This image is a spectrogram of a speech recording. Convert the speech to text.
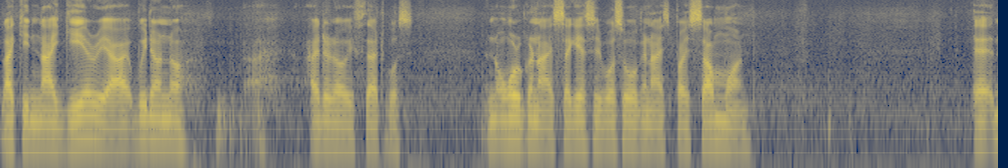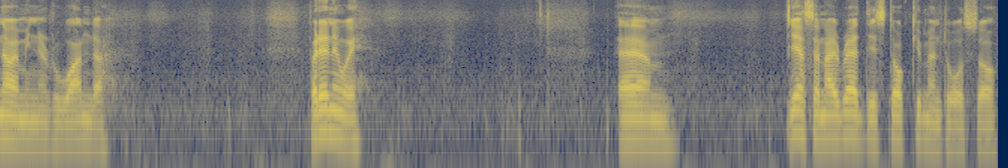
Like in Nigeria, we don't know. I don't know if that was an organized. I guess it was organized by someone. Uh, no, I mean in Rwanda. But anyway, um, yes, and I read this document also.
